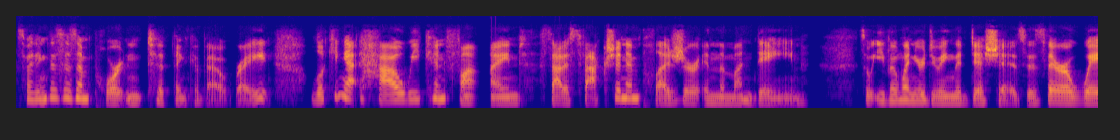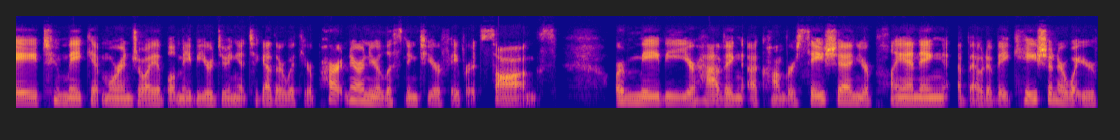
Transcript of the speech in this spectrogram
So I think this is important to think about, right? Looking at how we can find satisfaction and pleasure in the mundane. So even when you're doing the dishes, is there a way to make it more enjoyable? Maybe you're doing it together with your partner and you're listening to your favorite songs. Or maybe you're having a conversation, you're planning about a vacation or what you're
